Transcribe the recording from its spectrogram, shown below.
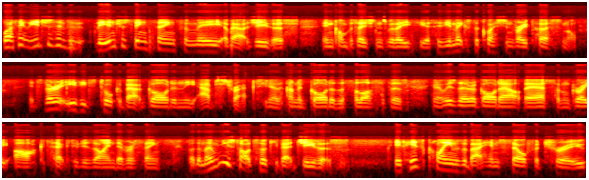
Well, I think the interesting, the interesting thing for me about Jesus in conversations with atheists is he makes the question very personal. It's very easy to talk about God in the abstract, you know, the kind of God of the philosophers. You know, is there a God out there, some great architect who designed everything? But the moment you start talking about Jesus, if his claims about himself are true,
